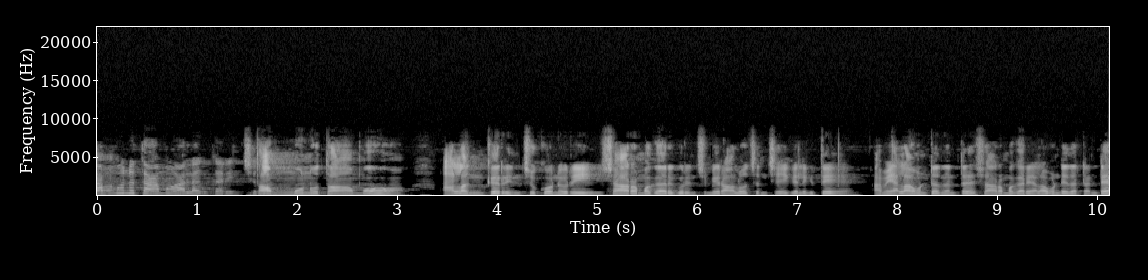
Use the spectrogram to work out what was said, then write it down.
తమ్మును తాము అలంకరించు తమ్మును తాము అలంకరించుకొనురి. శారమ్మ గారి గురించి మీరు ఆలోచన చేయగలిగితే ఆమె ఎలా ఉంటుందంటే శారమ్మ గారు ఎలా ఉండేదటంటే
